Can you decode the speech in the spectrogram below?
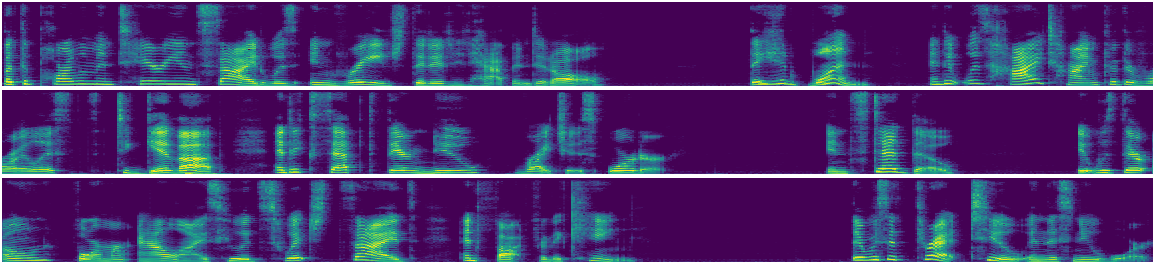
but the parliamentarian side was enraged that it had happened at all. They had won, and it was high time for the royalists to give up and accept their new righteous order. Instead, though, it was their own former allies who had switched sides and fought for the king. There was a threat, too, in this new war.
